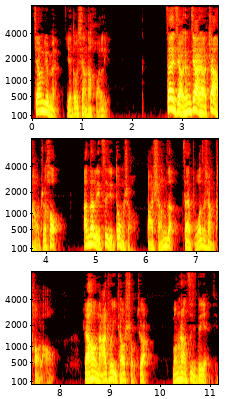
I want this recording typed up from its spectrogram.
将军们也都向他还礼。在绞刑架上站好之后。安德里自己动手把绳子在脖子上套牢，然后拿出一条手绢蒙上自己的眼睛。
